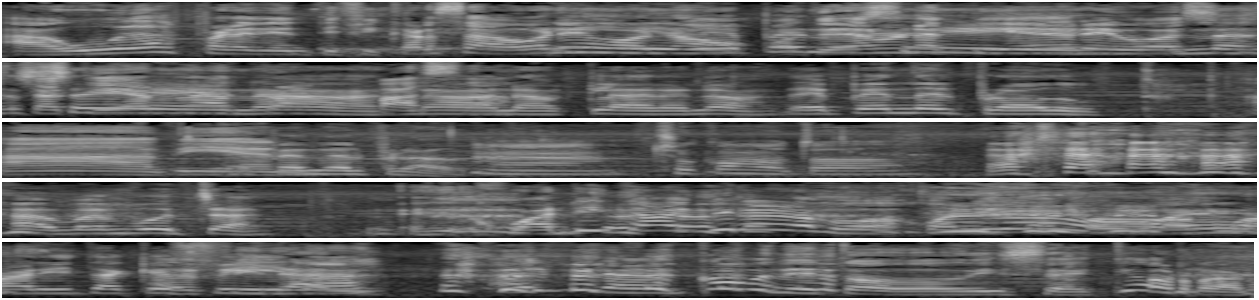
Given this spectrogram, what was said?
agudas para identificar sabores o no. O te depende, dan una sí. piedra y vos No, esta sí, tierra no, pasa. No, no, claro, no. Depende del producto. Ah, bien. Depende del producto. Mm, yo como todo. Buen muchacho. Eh, Juanita, mira la voz, Juanita. Juanita, qué Al fina. final. Al final, come de todo, dice. Qué horror.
